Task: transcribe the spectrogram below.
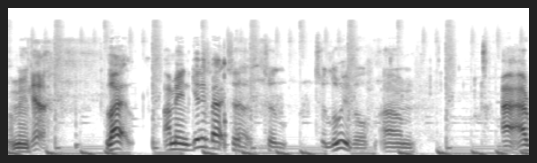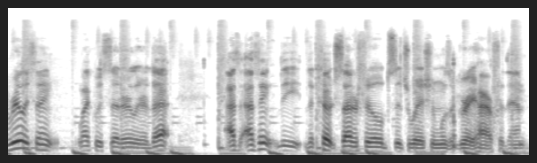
I mean, Yeah, like I mean, getting back to to to Louisville, um, I, I really think, like we said earlier, that I, th- I think the the coach Satterfield situation was a great hire for them.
